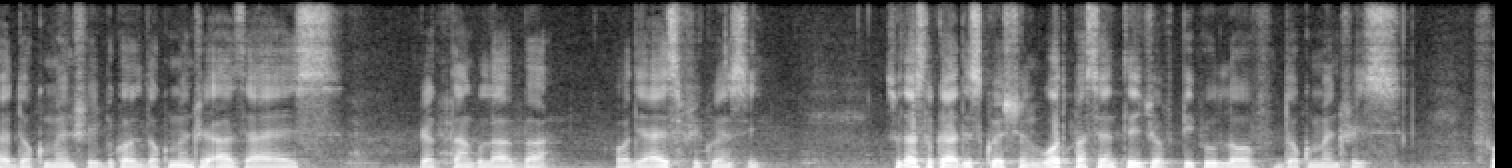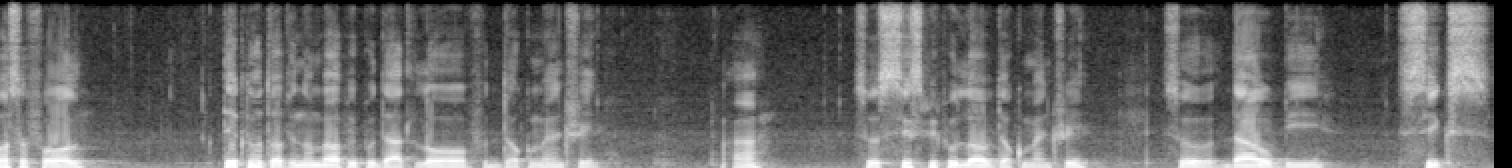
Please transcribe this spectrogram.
a documentary because documentary has the highest rectangular bar or the highest frequency. So let's look at this question. What percentage of people love documentaries? First of all, take note of the number of people that love documentary. Huh? So six people love documentary. So that will be six.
